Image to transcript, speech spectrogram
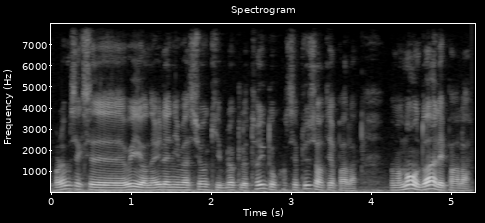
Le problème c'est que c'est... Oui, on a eu l'animation qui bloque le truc, donc on sait plus sortir par là. Normalement, on doit aller par là.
